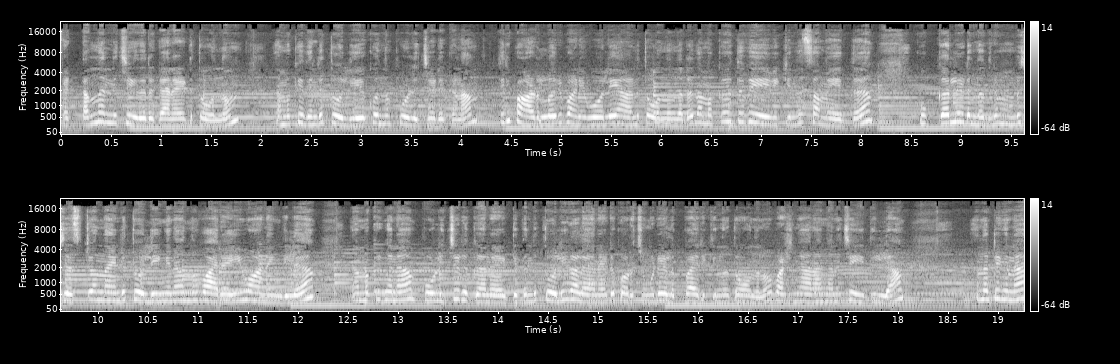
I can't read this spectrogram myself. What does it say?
പെട്ടെന്ന് തന്നെ ചെയ്തെടുക്കാനായിട്ട് തോന്നും. നമുക്ക് ഇതിന്റെ തൊലിയൊക്കെ ഒന്ന് പൊളിച്ചെടുക്കണം. ഇത്തിരി പാടുള്ള ഒരു പണി പോലെയാണ് തോന്നുന്നത്. നമുക്ക് ഇത് വേവിക്കുന്ന സമയത്ത് കുക്കറിൽ ഇടുന്നതിന് മുമ്പ് ജസ്റ്റ് ഒന്ന് അതിന്റെ തൊലി ഇങ്ങനെ ഒന്ന് വരയുവാണെങ്കിൽ നമുക്കിങ്ങനെ പൊളിച്ചെടുക്കാനായിട്ട് ഇതിന്റെ തൊലി കളയാനായിട്ട് കുറച്ചും കൂടി എളുപ്പമായിരിക്കും എന്ന് തോന്നുന്നു. പക്ഷെ ഞാൻ അങ്ങനെ ചെയ്തില്ല. എന്നിട്ടിങ്ങനെ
